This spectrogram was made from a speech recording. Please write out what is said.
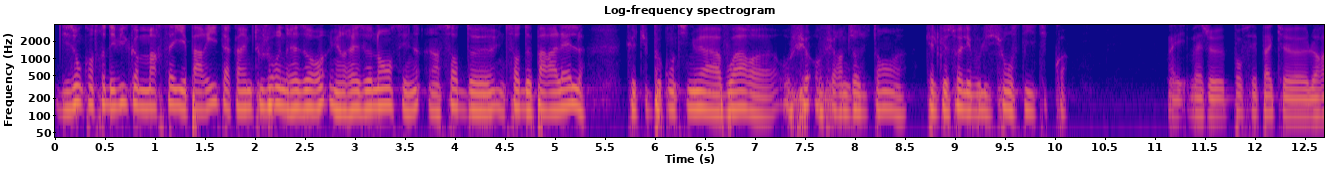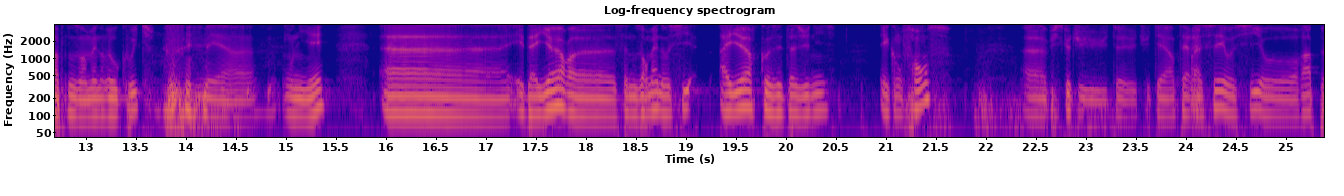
disons qu'entre des villes comme Marseille et Paris, tu as quand même toujours une, résonance et une, sorte de, une, sorte de, parallèle que tu peux continuer à avoir euh, au, fur, au, fur, et à mesure du temps, euh, quelle que soit l'évolution stylistique. Quoi. Oui, bah je ne pensais pas que le rap nous emmènerait au quick, mais euh, on y est. Euh, et d'ailleurs, euh, ça nous emmène aussi ailleurs qu'aux États-Unis et qu'en France, puisque tu t'es intéressé aussi au rap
